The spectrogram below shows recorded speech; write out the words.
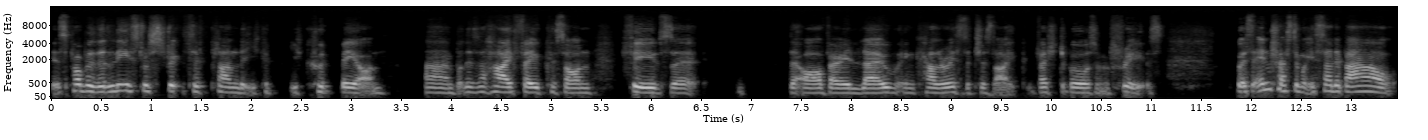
it's probably the least restrictive plan that you could you could be on. Um, but there's a high focus on foods that that are very low in calories, such as like vegetables and fruits. But it's interesting what you said about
